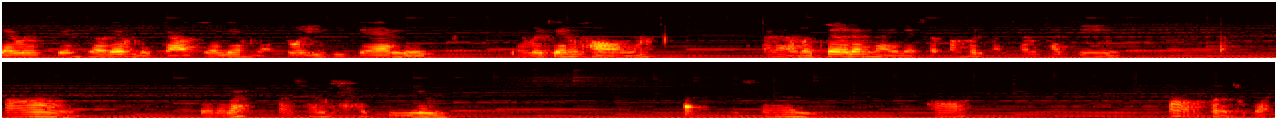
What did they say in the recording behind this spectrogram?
divergent theorem หรือ Gauss theorem เนี่ยตัว integer หรือ divergent ของสนามเวกเตอร์ด้านในเนี่ยจะต้องเป็นฟังก์ชันค่าจริงต้อง เป็นะไรนะฟังก์ชันค่าจริงฟังก์ชันเพราะอ๋อเปิดถูกแล้ว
